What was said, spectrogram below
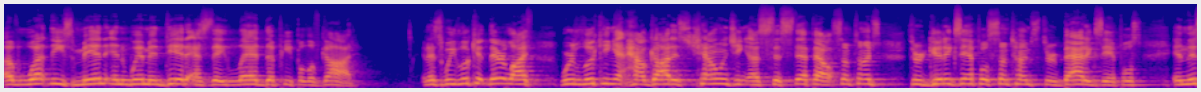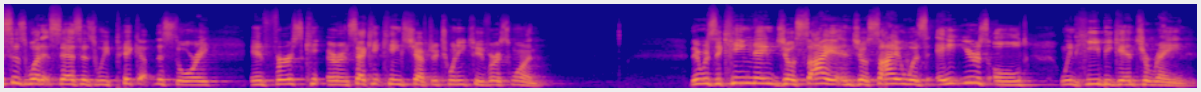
of what these men and women did as they led the people of God. And as we look at their life, we're looking at how God is challenging us to step out, sometimes through good examples, sometimes through bad examples. And this is what it says as we pick up the story in first or in 2 Kings chapter 22 verse 1. There was a king named Josiah and Josiah was 8 years old when he began to reign.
